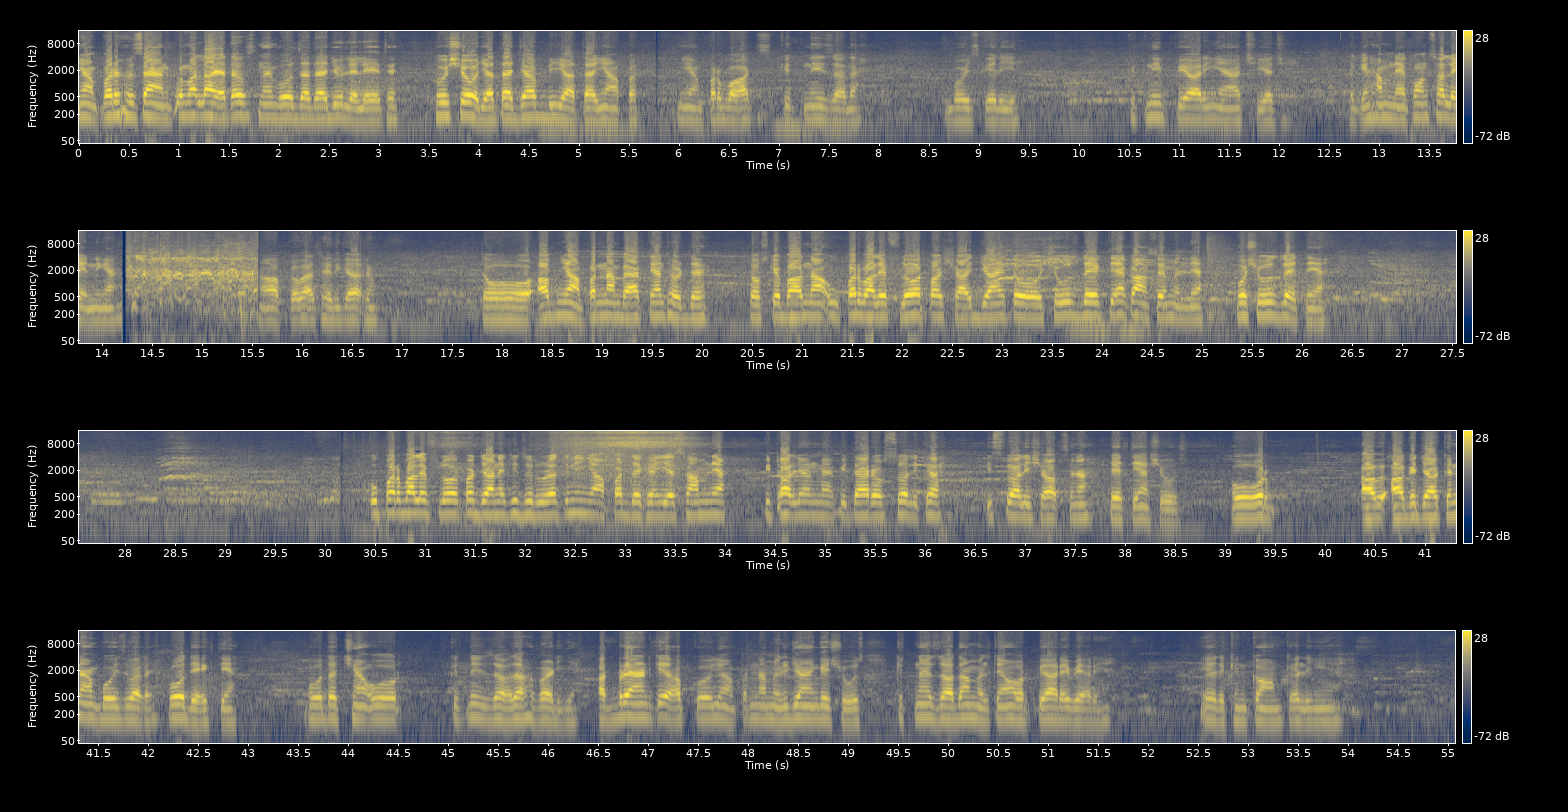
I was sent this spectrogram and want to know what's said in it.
यहाँ पर हुसैन को मैं लाया था, उसने बहुत ज़्यादा झूले लिए थे। खुश हो जाता है, जब भी आता है यहाँ पर। यहाँ पर वॉच कितनी ज़्यादा है बॉयज़ के लिए। कितनी प्यारी हैं अच्छी अच्छी लेकिन हमने कौन सा लेनी है? आपको वैसे दिखा रहा हूँ। तो अब यहाँ पर ना बैठते हैं थोड़ी देर। तो उसके बाद ना ऊपर वाले फ्लोर पर शायद जाएँ तो शूज़ देखते हैं कहाँ से मिलने हैं। वो शूज़ लेते हैं। ऊपर वाले फ्लोर पर जाने की ज़रूरत नहीं, यहाँ पर देखें, ये सामने इटालियन में पिता रोसो लिखा है। इस वाली शॉप से ना लेते हैं शूज़ और अब आगे जाके ना बॉयज़ वाले, वो देखते हैं। बहुत अच्छे हैं और कितनी ज़्यादा बड़ी है। हर ब्रांड के आपको यहाँ पर ना मिल जाएँगे शूज़ कितने ज़्यादा मिलते हैं और प्यारे प्यारे हैं। ये लेकिन काम के लिए हैं।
